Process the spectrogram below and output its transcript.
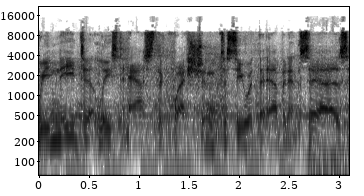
we need to at least ask the question to see what the evidence says.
